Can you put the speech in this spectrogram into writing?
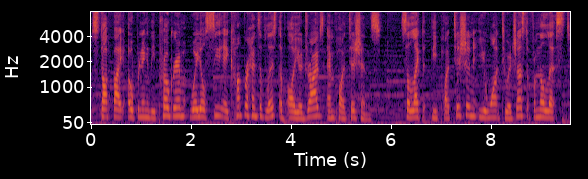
Start by opening the program where you'll see a comprehensive list of all your drives and partitions. Select the partition you want to adjust from the list.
